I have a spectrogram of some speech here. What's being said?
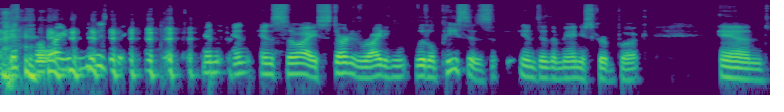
It's for writing music. and and and so I started writing little pieces into the manuscript book, and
